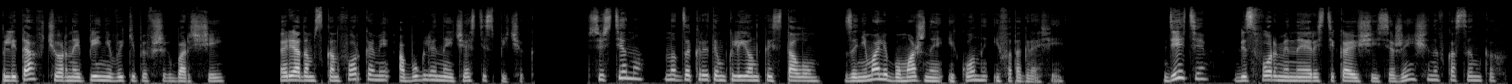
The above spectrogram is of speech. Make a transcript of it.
Плита в черной пене выкипевших борщей. Рядом с конфорками обугленные части спичек. Всю стену над закрытым клеенкой столом занимали бумажные иконы и фотографии. Дети, бесформенные растекающиеся женщины в косынках,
